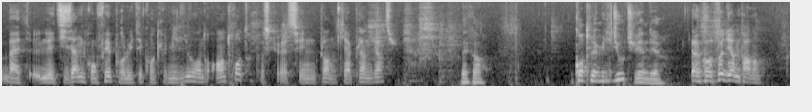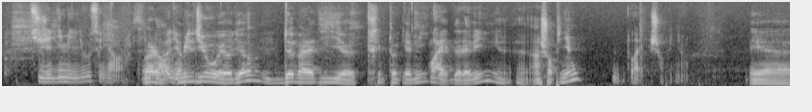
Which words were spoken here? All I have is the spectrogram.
bah, les tisanes qu'on fait pour lutter contre le mildiou entre, autres parce que c'est une plante qui a plein de vertus. D'accord. Contre le mildiou, tu viens de dire? Contre l'odium, pardon. Si j'ai dit mildiou, c'est Alors, l'odium. mildiou et odium, deux maladies euh, cryptogamiques Ouais. de la vigne, euh, un champignon. Ouais, champignons. Et euh,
